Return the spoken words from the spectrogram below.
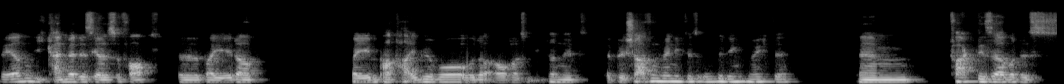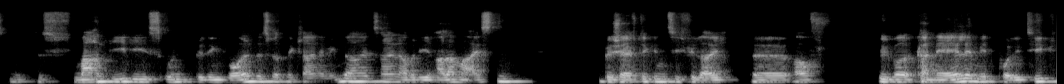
werden? Ich kann mir das ja sofort äh, bei jeder bei jedem Parteibüro oder auch aus dem Internet äh, beschaffen, wenn ich das unbedingt möchte. Ähm, Fakt ist aber, das, das machen die, die es unbedingt wollen. Das wird eine kleine Minderheit sein, aber die allermeisten beschäftigen sich vielleicht äh, auf, über Kanäle mit Politik,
